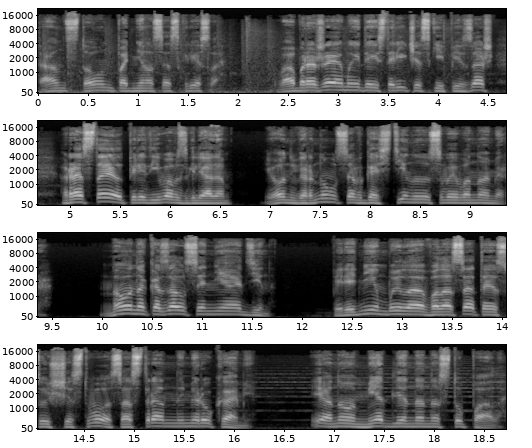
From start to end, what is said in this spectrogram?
Танстоун поднялся с кресла. Воображаемый доисторический пейзаж растаял перед его взглядом, и он вернулся в гостиную своего номера. Но он оказался не один. Перед ним было волосатое существо со странными руками, и оно медленно наступало.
